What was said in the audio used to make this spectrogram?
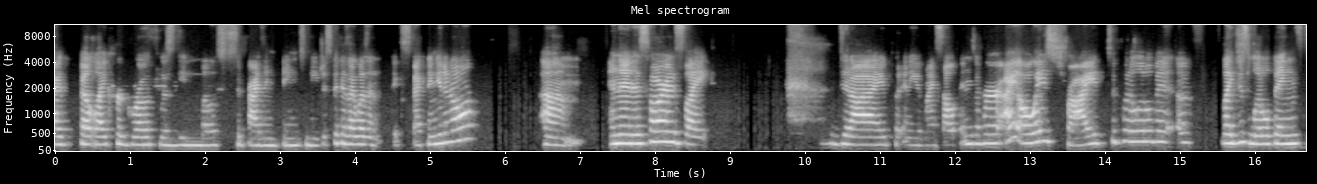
I felt like her growth was the most surprising thing to me just because I wasn't expecting it at all. Um, and then as far as like did I put any of myself into her? I always try to put a little bit of like just little things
